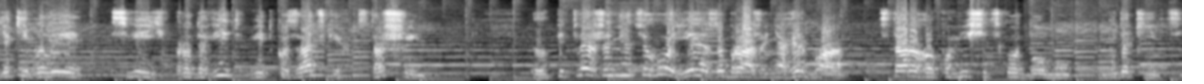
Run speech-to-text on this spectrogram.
які вели свій родовід від козацьких старшин. Підтвердження цього є зображення герба старого поміщицького дому в Будаківці.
